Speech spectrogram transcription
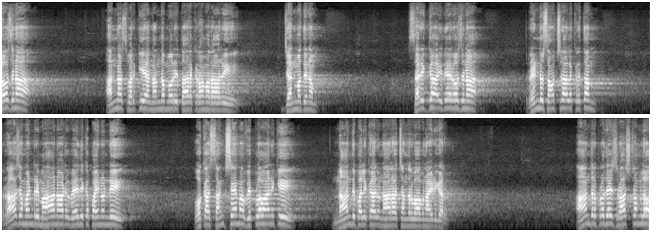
రోజున అన్న స్వర్గీయ నందమూరి తారక రామారావు జన్మదినం. సరిగ్గా ఇదే రోజున రెండు సంవత్సరాల క్రితం రాజమండ్రి మహానాడు వేదికపై నుండి ఒక సంక్షేమ విప్లవానికి నాంది పలికారు నారా చంద్రబాబు నాయుడు గారు. ఆంధ్రప్రదేశ్ రాష్ట్రంలో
